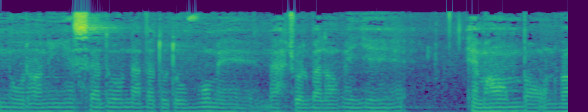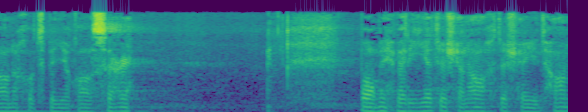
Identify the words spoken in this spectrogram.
نورانی 192 نهج البلاغه امام با عنوان خطبه قاسعه با محوریت شناخت شیطان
